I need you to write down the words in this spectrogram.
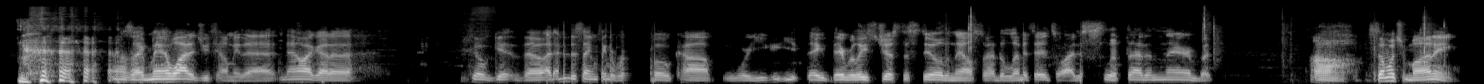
I was like, man, why did you tell me that? Now I gotta go get though. I did the same thing to RoboCop, where you, you they they released just the steel, and they also had the limited, so I just slipped that in there. But oh, so much money.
